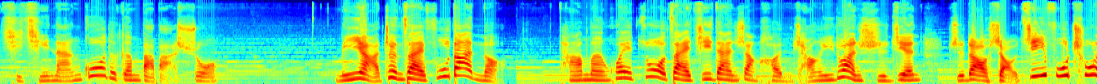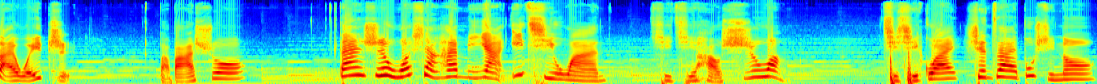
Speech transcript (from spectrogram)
琪琪难过的跟爸爸说：“米娅正在孵蛋呢，他们会坐在鸡蛋上很长一段时间，直到小鸡孵出来为止。”爸爸说：“但是我想和米娅一起玩。”琪琪好失望。琪琪乖，现在不行哦。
